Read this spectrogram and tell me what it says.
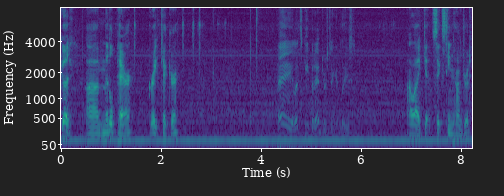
Good. Uh, middle pair. Great kicker. Hey, let's keep it interesting at least. I like it. 1600.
